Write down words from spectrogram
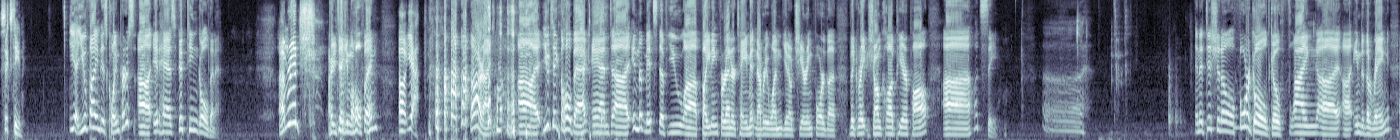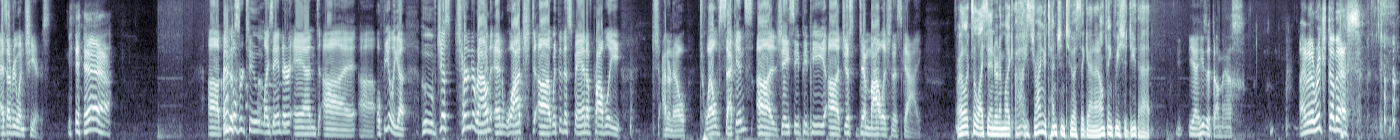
16. Yeah, you find his coin purse. Uh, it has 15 gold in it. I'm rich. Are you taking the whole thing? Uh, yeah. All right. Uh, you take the whole bag, and uh, in the midst of you uh, fighting for entertainment and everyone, you know, cheering for the the great Jean Claude Pierre Paul. Uh, let's see. Uh, an additional four gold go flying uh, uh, into the ring as everyone cheers. Yeah. Uh, back just- over to Lysander and uh, uh, Ophelia, who've just turned around and watched uh, within the span of probably, I don't know, 12 seconds, uh, JCPP uh, just demolish this guy. I look to Lysander and I'm like, oh, he's drawing attention to us again. I don't think we should do that. Yeah, he's a dumbass. I'm a rich dumbass.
